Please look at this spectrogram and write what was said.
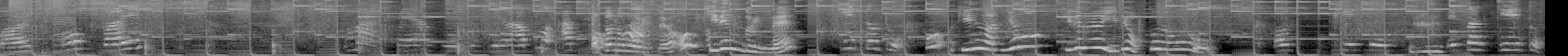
말. 어, 바이. 어떤 동물이 있어요? 어, 기린도 있네. 이또도. 어, 기린 안녕? 기린은 입이 없어요. 어, 기도. 이빠 기도.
